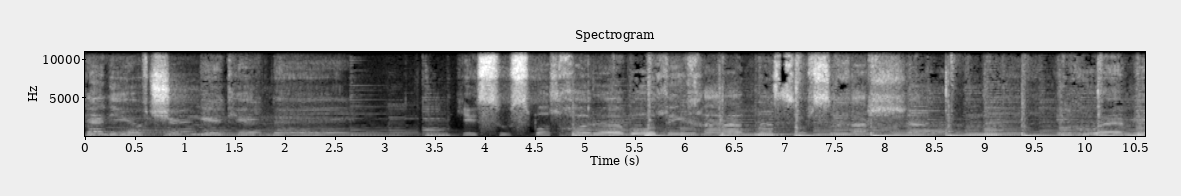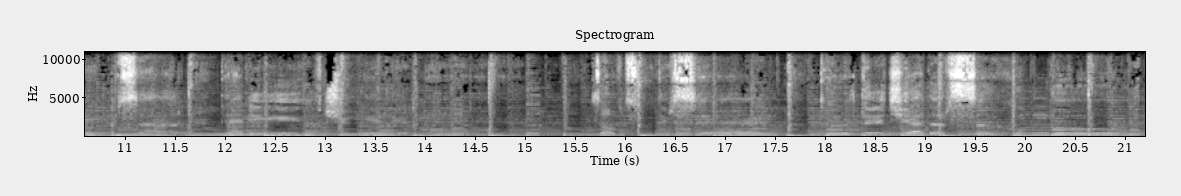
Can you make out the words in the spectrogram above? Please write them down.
таны өвчин эдгэрнэ. Есүс болохоор бүлийн хатнаас урсах хүү усаар таны өвчин эдгэрнэ Зовц үдэрсэн төлдөж ядарсан хүмүүст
